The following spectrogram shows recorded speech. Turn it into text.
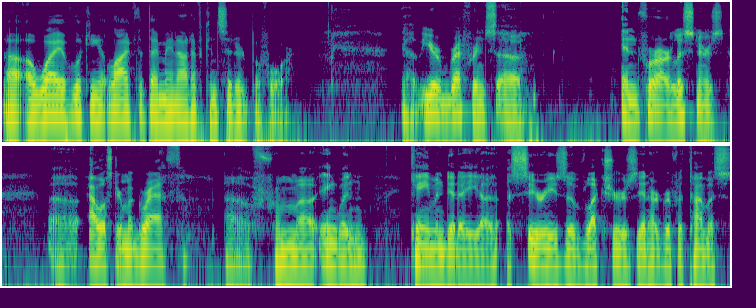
uh, a way of looking at life that they may not have considered before? Yeah, your reference, uh, and for our listeners, uh, Alister McGrath uh, from uh, England came and did a, uh, a series of lectures in our Griffith Thomas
